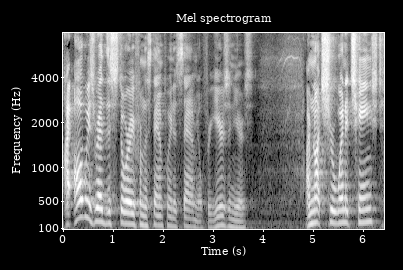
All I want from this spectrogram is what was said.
I always read this story from the standpoint of Samuel for years and years. I'm not sure when it changed.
